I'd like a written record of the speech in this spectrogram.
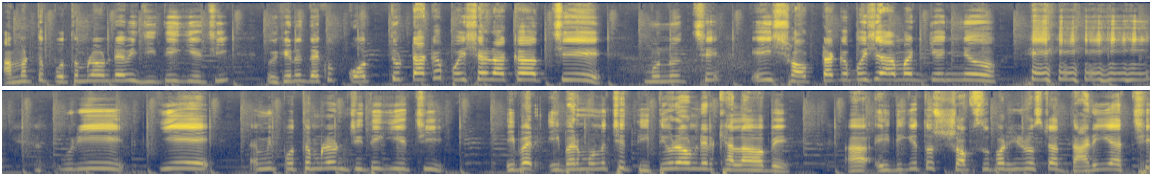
আমার তো প্রথম রাউন্ডে আমি জিতেই গিয়েছি। ওইখানে দেখো কত টাকা পয়সা রাখা আছে। মনে হচ্ছে এই সব টাকা পয়সা আমার জন্য। উড়ি ইয়ে আমি প্রথম রাউন্ড জিতে গিয়েছি। এবার এবার মনে হচ্ছে দ্বিতীয় রাউন্ডের খেলা হবে। এইদিকে তো সব সুপার হিরোসটা দাঁড়িয়ে আছে।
